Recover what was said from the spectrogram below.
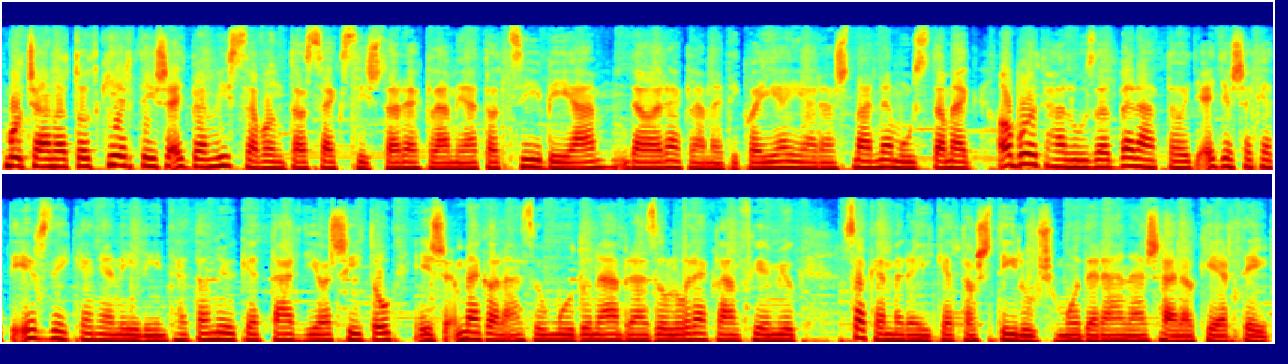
Bocsánatot kért és egyben visszavonta a szexista reklámját a CBA, de a reklámetikai eljárást már nem úszta meg. A bolthálózat belátta, hogy egyeseket érzékenyen érinthet a nőket tárgyasító és megalázó módon ábrázoló reklámfilmjük, szakembereiket a stílus moderálására kérték.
